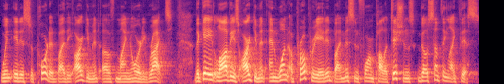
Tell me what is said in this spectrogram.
when it is supported by the argument of minority rights. The gay lobby's argument, and one appropriated by misinformed politicians, goes something like this.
